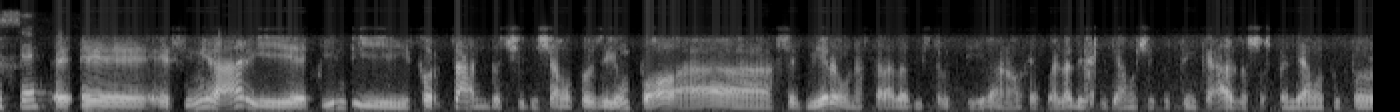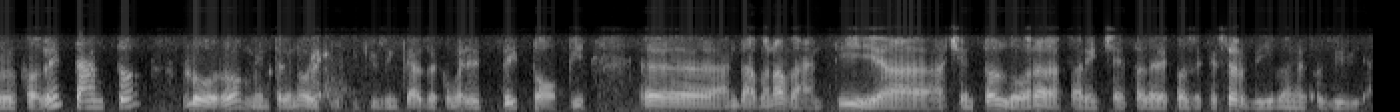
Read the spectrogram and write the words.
sì, e, e, e, similari e quindi forzandoci diciamo così un po' a seguire una strada distruttiva no? che è quella di chiudiamoci tutti in casa, sospendiamo tutto le cose. Intanto loro, mentre noi tutti chiusi in casa come dei, topi, eh, andavano avanti a, a 100 all'ora a fare incetta delle cose che servivano e così via.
